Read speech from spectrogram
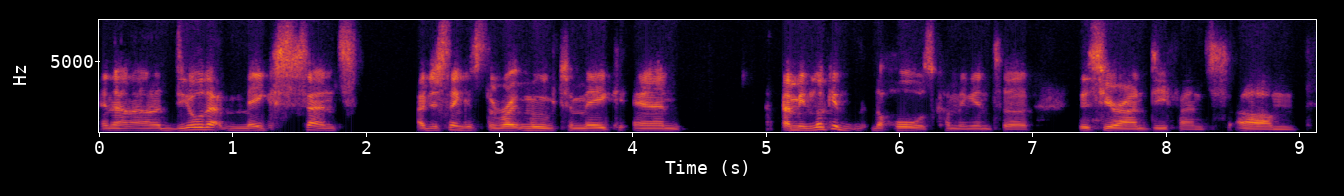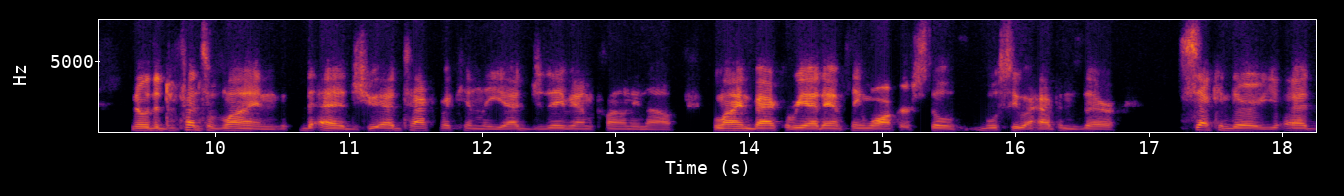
And then on a deal that makes sense, I just think it's the right move to make. And I mean, look at the holes coming into this year on defense. Um, know, the defensive line, the edge, you add Takk McKinley, you add Jadeveon Clowney now. Linebacker, we add Anthony Walker. Still, we'll see what happens there. Secondary, you add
